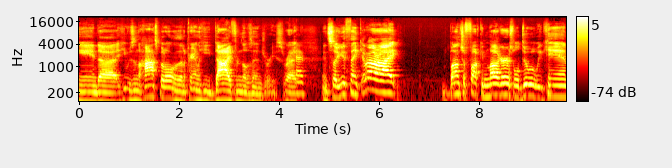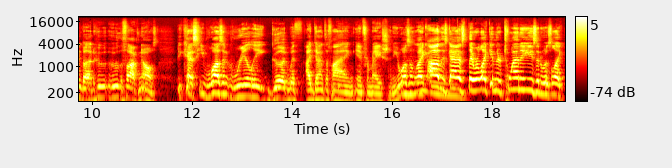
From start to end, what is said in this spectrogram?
And uh, he was in the hospital, and then apparently he died from those injuries, right? Okay. And so you're thinking, all right, bunch of fucking muggers, we'll do what we can, but who who the fuck knows? Because he wasn't really good with identifying information. He wasn't like, oh, these guys, they were like in their 20s, and it was like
